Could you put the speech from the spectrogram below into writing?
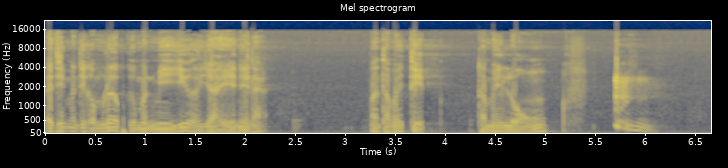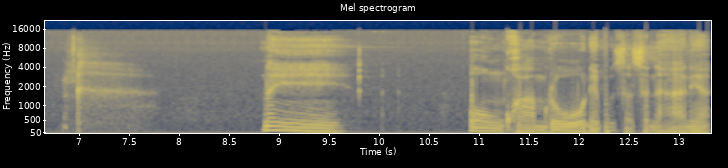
ไอ้ที่มันจะกำเริบคือมันมีเยื่อใยนี่แหละ มันทำให้ติด ทำให้หลง ในองค์ความรู้ในพุทธศาสนาเนี่ย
